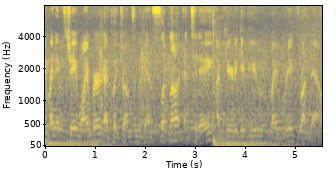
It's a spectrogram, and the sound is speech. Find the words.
Hey, my name is Jay Weinberg. I play drums in the band Slipknot, and today I'm here to give you my rig rundown.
